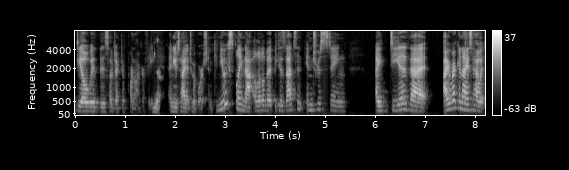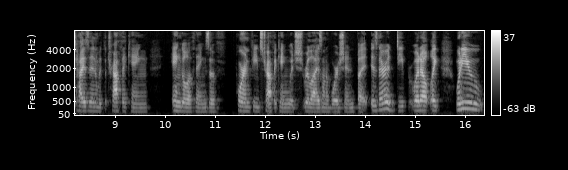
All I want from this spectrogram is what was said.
deal with the subject of pornography yeah. and you tie it to abortion. Can you explain that a little bit? Because that's an interesting idea that I recognize how it ties in with the trafficking angle of things of porn feeds trafficking, which relies on abortion. But is there a deep what else like what do you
